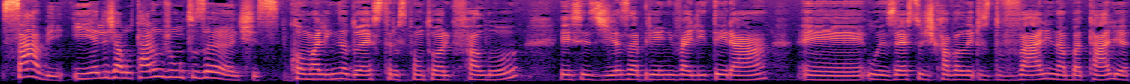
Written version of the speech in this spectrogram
sabe? E ele eles já lutaram juntos antes. Como a linda do Esteros.org falou, esses dias a Brienne vai liderar é, o exército de cavaleiros do Vale na batalha,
